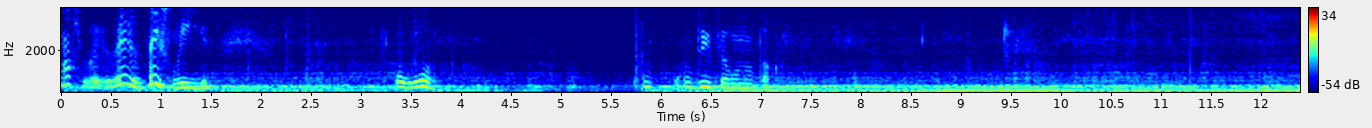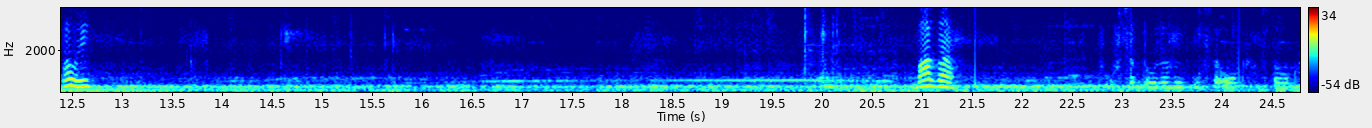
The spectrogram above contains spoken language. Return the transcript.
Нашли, зай- зайшли її. Ого. Куди це воно так? Вали. База. Фу, все дуже, ну, все ок, все ок.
